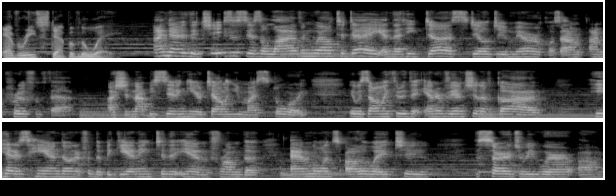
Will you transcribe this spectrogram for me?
every step of the way. I know that Jesus is alive and well today and that he does still do miracles. I'm, I'm proof of that. I should not be sitting here telling you my story. It was only through the intervention of God. He had his hand on it from the beginning to the end, from the ambulance all the way to the surgery where um,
